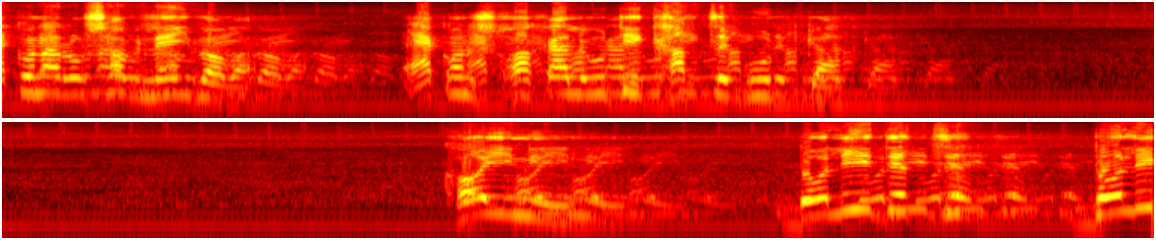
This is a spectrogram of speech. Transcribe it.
এখন আর ওসব নেই বাবা। এখন সকাল উঠি খাচ্ছে গুটকা। খইনি। ডলি দিচ্ছে ডলি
